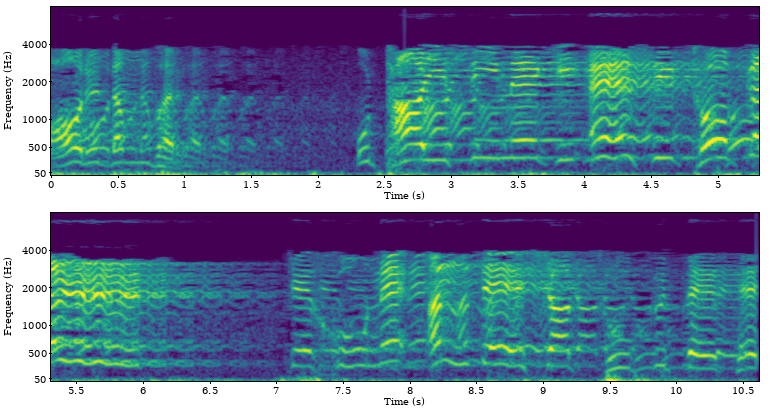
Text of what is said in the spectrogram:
اور دم بھر۔ اٹھائی سینے کی ایسی ٹھوکر۔ کہ خون اندیشہ تھوکتے تھے۔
